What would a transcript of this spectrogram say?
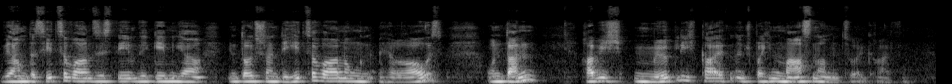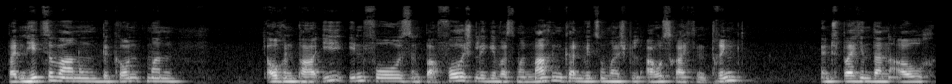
Wir haben das Hitzewarnsystem, wir geben ja in Deutschland die Hitzewarnungen heraus und dann habe ich Möglichkeiten, entsprechend Maßnahmen zu ergreifen. Bei den Hitzewarnungen bekommt man auch ein paar Infos, ein paar Vorschläge, was man machen kann, wie zum Beispiel ausreichend trinken, entsprechend dann auch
